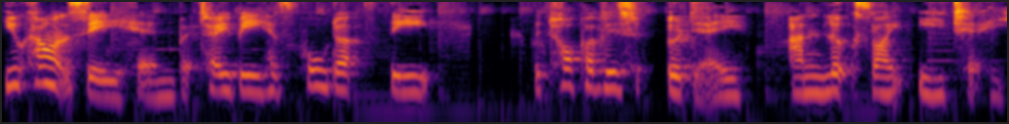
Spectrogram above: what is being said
You can't see him, but Tobie has pulled up the the top of his hoodie and looks like E.T.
